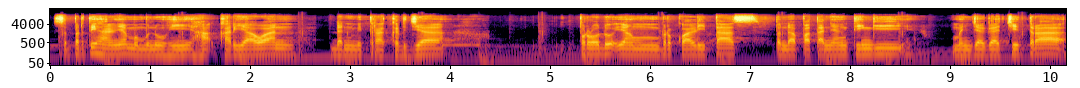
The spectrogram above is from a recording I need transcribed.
seperti halnya memenuhi hak karyawan dan mitra kerja, produk yang berkualitas, pendapatan yang tinggi, menjaga citra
